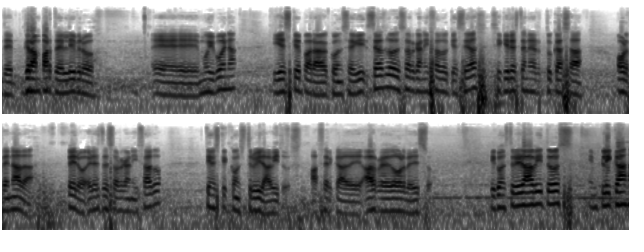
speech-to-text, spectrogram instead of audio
de gran parte del libro eh, muy buena y es que para conseguir, seas lo desorganizado que seas, si quieres tener tu casa ordenada, pero eres desorganizado, tienes que construir hábitos acerca de alrededor de eso. Y construir hábitos implica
